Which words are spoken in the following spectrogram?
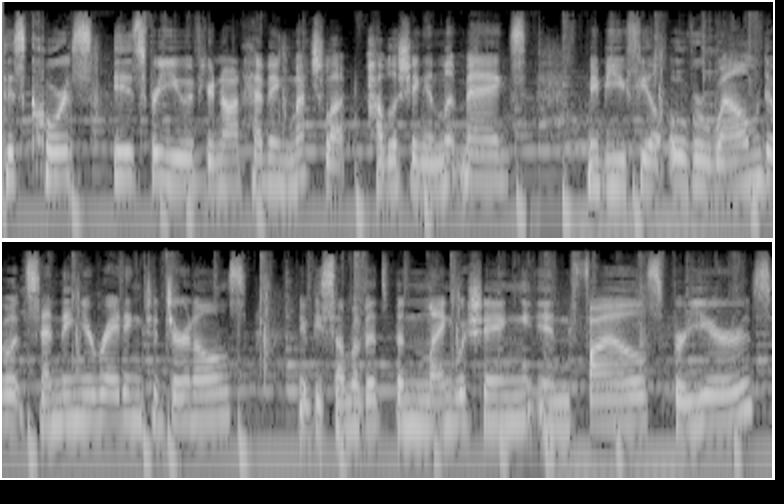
This course is for you if you're not having much luck publishing in lit mags. Maybe you feel overwhelmed about sending your writing to journals. Maybe some of it's been languishing in files for years.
